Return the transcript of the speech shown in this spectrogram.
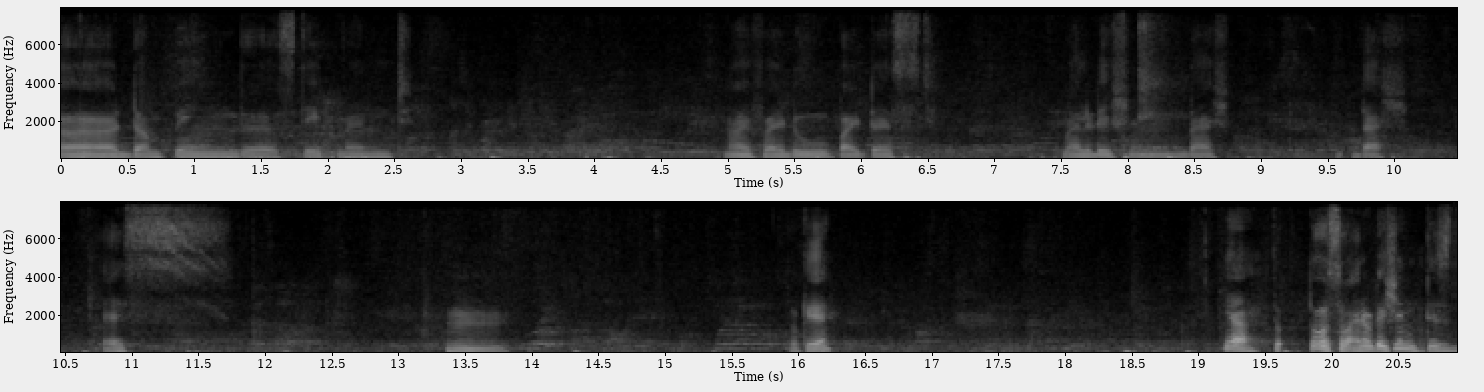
Uh, dumping the statement. Now if I do pytest validation dash dash s. Hmm okay. Yeah so, so, annotation is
